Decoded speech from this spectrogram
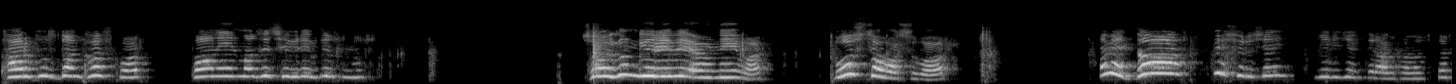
karpuzdan kask var. Puanı elması çevirebiliyorsunuz. Soygun görevi örneği var. Boz savaşı var. Evet daha bir sürü şey gelecektir arkadaşlar.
